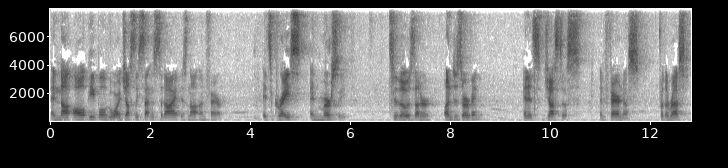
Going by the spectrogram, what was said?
and not all people who are justly sentenced to die is not unfair. It's grace and mercy to those that are undeserving, and it's justice and fairness for the rest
